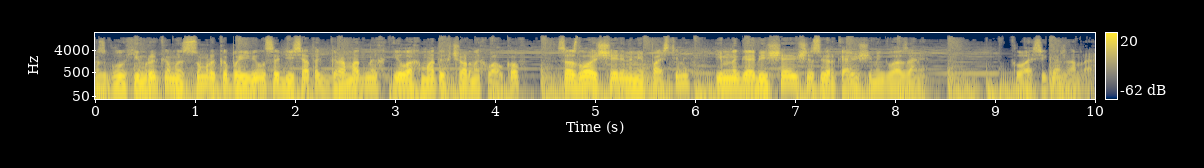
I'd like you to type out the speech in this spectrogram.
С глухим рыком из сумрака появился десяток громадных и лохматых черных волков со зло ощеренными пастями и многообещающе сверкающими глазами. Классика жанра.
